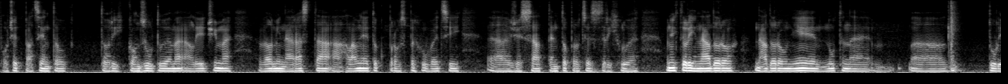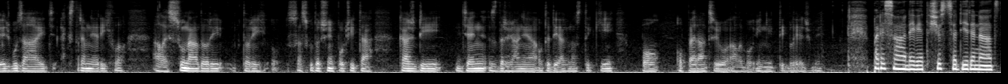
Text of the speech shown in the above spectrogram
Počet pacientov, ktorých konzultujeme a liečíme, veľmi narastá a hlavne je to k prospechu veci, že sa tento proces zrychluje. U niektorých nádoroch nádorov nie je nutné tú liečbu zahájiť extrémne rýchlo, ale sú nádory, u ktorých sa skutočne počíta každý deň zdržania od diagnostiky po operáciu alebo iný typ liečby. 59 611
